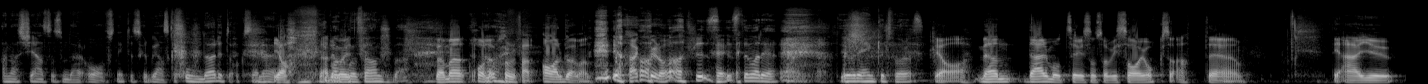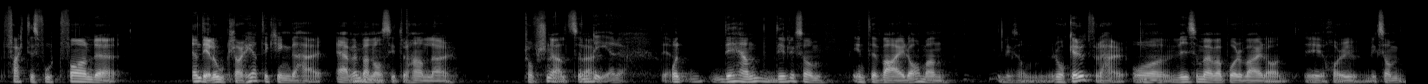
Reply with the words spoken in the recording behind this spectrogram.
annars känns det som det här avsnittet skulle bli ganska onödigt också. Eller? Ja, det fram så bara. Bör man hålla optionen fall? Ja, det bör man. Tack för Ja, idag. precis. Det var det. Det gjorde det enkelt för oss. Ja, men däremot så är det som så, vi sa ju också att eh, det är ju faktiskt fortfarande en del oklarheter kring det här, även bland de som sitter och handlar professionellt. Sådär. Det är det. det, är Och det. det, händer, det är liksom inte varje dag man liksom råkar ut för det här. Och vi som övar på det varje dag har ju liksom,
